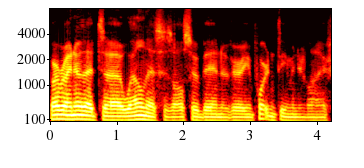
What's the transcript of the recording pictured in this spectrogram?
Barbara, I know that uh, wellness has also been a very important theme in your life.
